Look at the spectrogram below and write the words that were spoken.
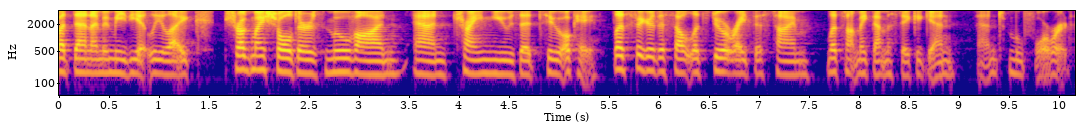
But then I'm immediately like, shrug my shoulders, move on, and try and use it to, okay, let's figure this out. Let's do it right this time. Let's not make that mistake again and move forward.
